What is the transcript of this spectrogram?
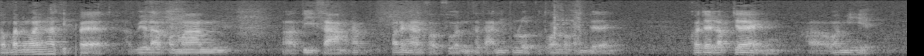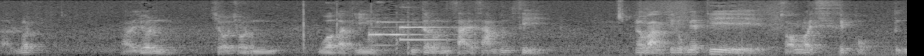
2558 เวลาประมาณตีสามครับพนักงานสอบสวนสถานีตำรวจภูธรบางขันแดง ก็ได้รับแจ้งว่ามีเหตุรถยนต์เฉียวชนวัวกระทิงที่ถนนสาย 304 ระหว่างกิโลเมตรที่ 216 ถึง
